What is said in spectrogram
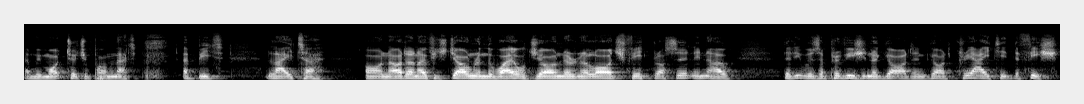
and we might touch upon that a bit later on. I don't know if it's Jonah and the whale, Jonah and a large fish, but I certainly know that it was a provision of God, and God created the fish,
